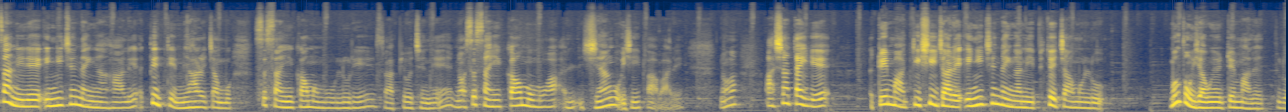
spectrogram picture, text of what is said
စပ်နေတဲ့အင်ကြီးချင်းနိုင်ငံဟာလေအသင့်တင်များတဲ့ကြောင့်မို့ဆက်ဆံရေးကောင်းမွန်မှုလိုတယ်ဆိုတာပြောချင်တယ်เนาะဆက်ဆံရေးကောင်းမွန်မှုကအရန်ကိုအရေးပါပါတယ်เนาะအာရှတိုက်ရဲ့အတွင်းမှာတည်ရှိကြတဲ့အင်ကြီးချင်းနိုင်ငံတွေဖြစ်တဲ့ကြောင့်မို့လို့မုတ်တုံရောင်ဝင်အတွင်းမှာလည်းသူက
